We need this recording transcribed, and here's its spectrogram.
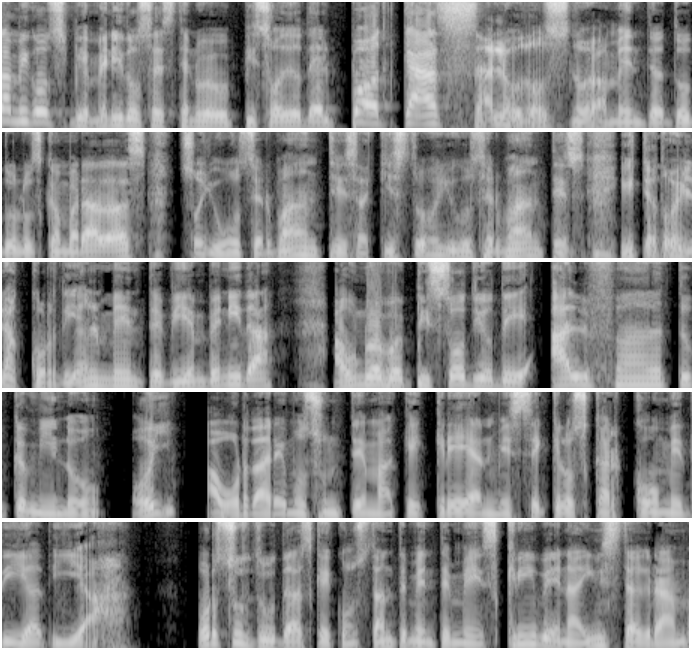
Amigos? Bienvenidos a este nuevo episodio del podcast. Saludos nuevamente a todos los camaradas. Soy Hugo Cervantes, aquí estoy Hugo Cervantes y te doy la cordialmente bienvenida a un nuevo episodio de Alfa Tu Camino. Hoy abordaremos un tema que créanme sé que los carcome día a día. Por sus dudas que constantemente me escriben a Instagram,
